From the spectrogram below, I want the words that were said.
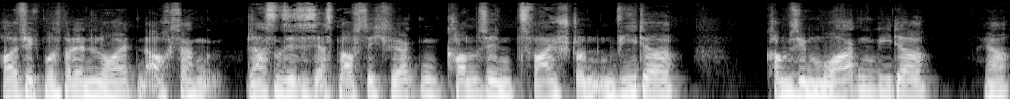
Häufig muss man den Leuten auch sagen, lassen Sie das erstmal auf sich wirken, kommen Sie in zwei Stunden wieder, kommen Sie morgen wieder, ja.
